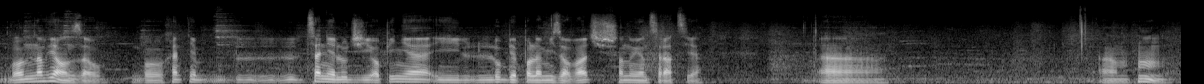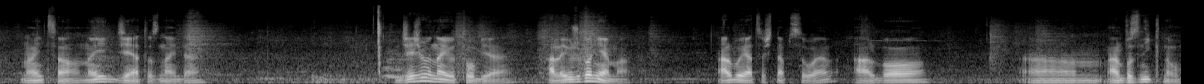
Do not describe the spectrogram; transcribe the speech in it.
Bo on nawiązał, bo chętnie cenię ludzi opinię i lubię polemizować, szanując rację. Um, hmm. No i co? No i gdzie ja to znajdę? Gdzieś był na YouTubie, ale już go nie ma. Albo ja coś napsułem, albo um, albo zniknął.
